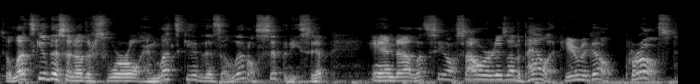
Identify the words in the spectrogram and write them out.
So let's give this another swirl and let's give this a little sippity sip, and uh, let's see how sour it is on the palate. Here we go. Prost.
